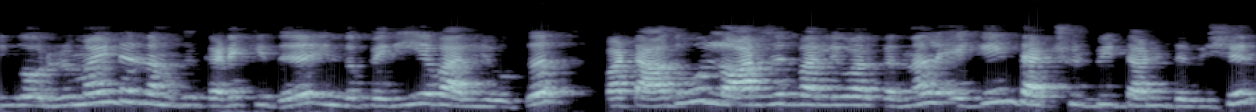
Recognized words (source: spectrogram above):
இங்க ஒரு ரிமைண்டர் நமக்கு கிடைக்குது இந்த பெரிய வேல்யூக்கு பட் அதுவும் லார்ஜர் வேல்யூவா இருக்கிறதுனால again that should be done division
